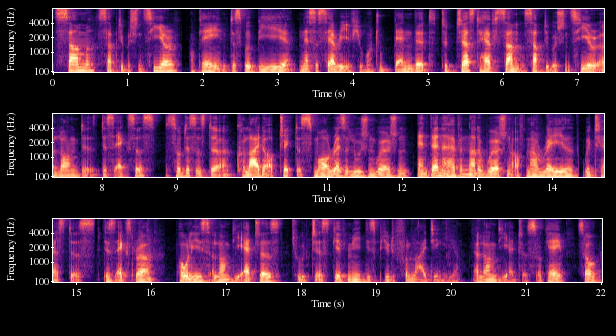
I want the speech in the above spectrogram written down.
some subdivisions here. Okay, this will be necessary if you want to bend it to just have some subdivisions here along the, this axis. So this is the collider object, the small resolution version. And then I have another version of my rail, which has this, this extra polys along the edges to just give me this beautiful lighting here along the edges okay? So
